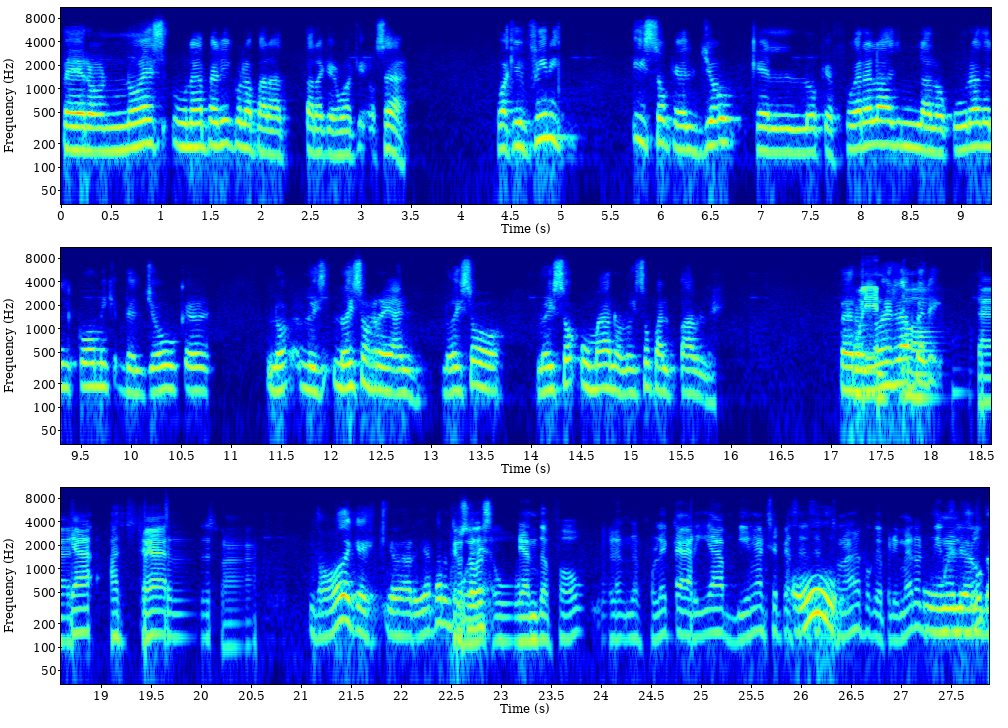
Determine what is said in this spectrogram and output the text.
Pero no es una película para, para que Joaquín, o sea, Joaquín Phoenix hizo que el Joker, que lo que fuera la, locura del cómic del Joker, lo, lo, hizo real, lo hizo, lo hizo humano, lo hizo palpable. Pero no es la película. No, de que quedaría para tú sabes. William Dafoe, le quedaría bien al HPC ese oh, personaje porque primero tiene el look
